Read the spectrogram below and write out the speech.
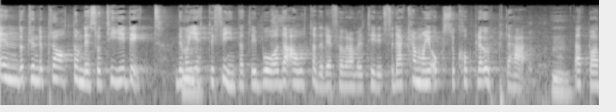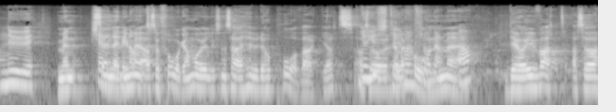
ändå kunde prata om det så tidigt. Det var jättefint att vi båda outade det för varandra väldigt tidigt. För där kan man ju också koppla upp det här. Att bara nu, Men sen Känner är det vi ju med, något? alltså frågan var ju liksom så här hur det har påverkats. Alltså just det, relationen med. Ja. Det har ju varit, alltså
